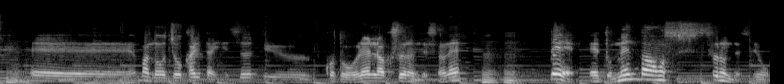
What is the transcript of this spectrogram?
うんえーまあ、農地を借りたいですっていうことを連絡するんですよね。うんうんで、えー、と面談をするんですよ。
